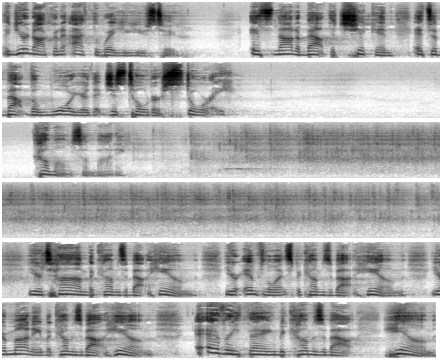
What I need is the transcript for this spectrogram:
and you're not going to act the way you used to. It's not about the chicken, it's about the warrior that just told her story. Come on, somebody. Your time becomes about Him. Your influence becomes about Him. Your money becomes about Him. Everything becomes about Him,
